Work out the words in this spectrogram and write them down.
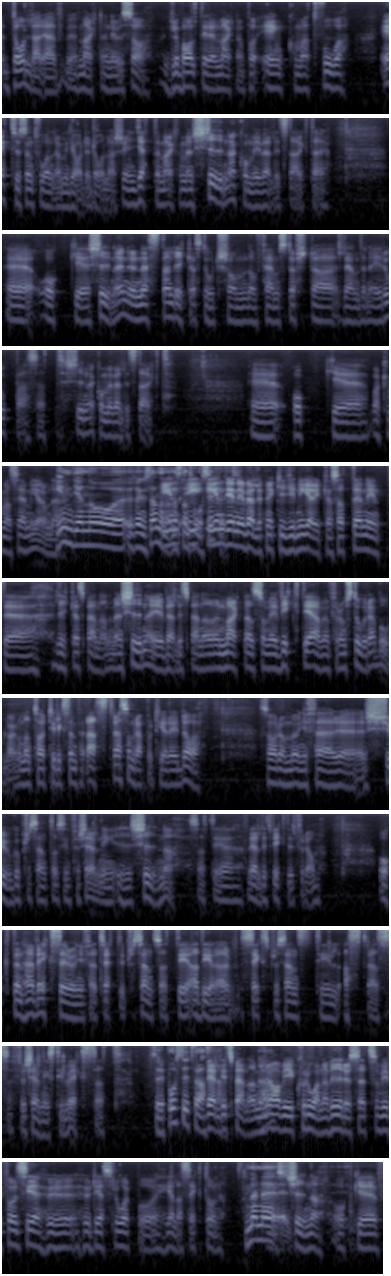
dollar är marknaden i USA. Globalt är det en marknad på 1,2 1200 miljarder dollar. Så det är en jättemarknad. Men Kina kommer väldigt starkt där. Eh, och eh, Kina är nu nästan lika stort som de fem största länderna i Europa. Så att Kina kommer väldigt starkt. Och vad kan man säga mer om det här? Indien och utvecklingsländerna In, nästan tvåsiffrigt. Indien är väldigt mycket generika, så att den är inte lika spännande. Men Kina är väldigt spännande och en marknad som är viktig även för de stora bolagen. Om man tar till exempel Astra som rapporterar idag så har de ungefär 20% av sin försäljning i Kina. Så att det är väldigt viktigt för dem. Och den här växer ungefär 30% så att det adderar 6% till Astras försäljningstillväxt. Så att så det är positivt för Astra? Väldigt spännande. Men nu har vi coronaviruset, så vi får väl se hur, hur det slår på hela sektorn. Men, eh... Kina. Och, eh,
